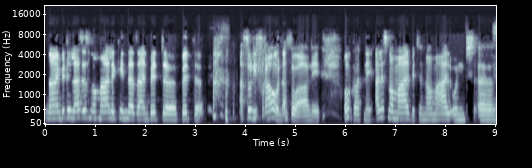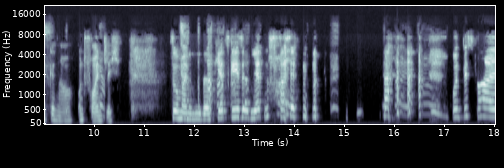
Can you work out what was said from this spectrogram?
Nein, bitte lass es normale Kinder sein, bitte, bitte. Ach so, die Frauen. Ach so, ah, nee. Oh Gott, nee. Alles normal, bitte, normal und äh, genau und freundlich. Ja. So, meine Liebe, jetzt geh Servietten falten. und bis bald.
